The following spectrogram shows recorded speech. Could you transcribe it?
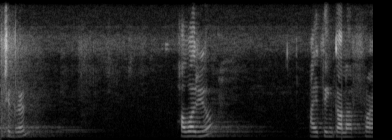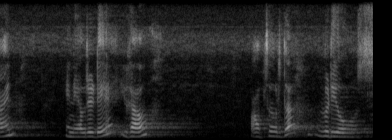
Children. How are you? I think all are fine. In every day you have observed the videos.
